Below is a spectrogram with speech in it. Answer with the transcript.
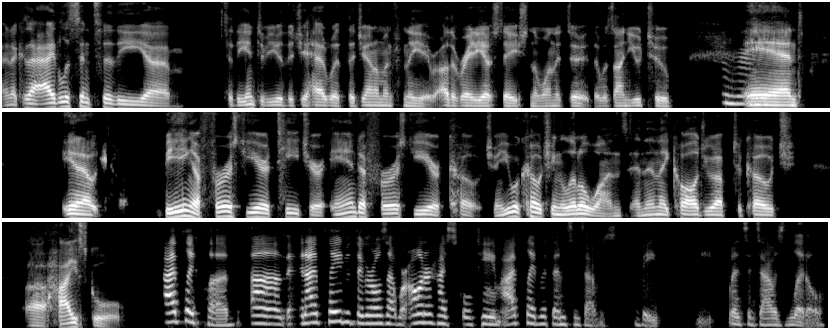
and because I, I listened to the um to the interview that you had with the gentleman from the other radio station, the one that that was on YouTube, Mm-hmm. And, you know, being a first year teacher and a first year coach, and you were coaching little ones, and then they called you up to coach uh, high school. I played club, um, and I played with the girls that were on our high school team. I played with them since I was baby, when since I was little.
